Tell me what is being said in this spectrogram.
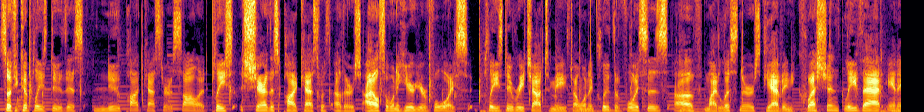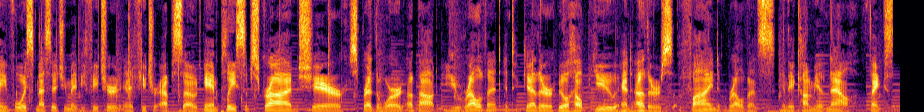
So, if you could please do this new podcaster a solid, please share this podcast with others. I also want to hear your voice. Please do reach out to me. I want to include the voices of my listeners. If you have any questions, leave that in a voice message. You may be featured in a future episode. And please subscribe, share, spread the word about you relevant, and together we'll help you and others find relevance in the economy of now. Thanks.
